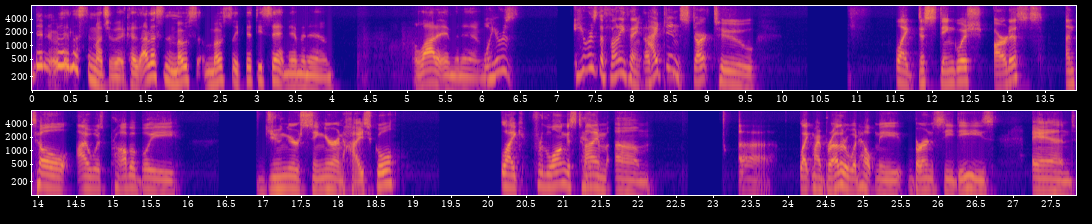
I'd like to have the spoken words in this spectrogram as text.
didn't really listen much of it because I listened to most mostly Fifty Cent and Eminem, a lot of Eminem. well, here's here was the funny thing. I didn't start to like distinguish artists until I was probably junior, senior in high school. Like for the longest time, um, uh, like my brother would help me burn CDs, and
